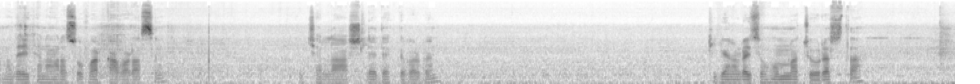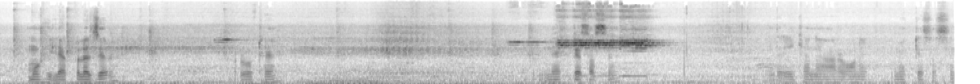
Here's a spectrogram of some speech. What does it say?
আমাদের এখানে আরও সোফার কাভার আছে। ইনশাল্লাহ আসলে দেখতে পারবেন। ঠিকানাটা হচ্ছে হোমনা চৌরাস্তা মহিলা কলেজের রোডে। নেকটেস আছে। এইখানে আরও অনেক নেকটেস আছে।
